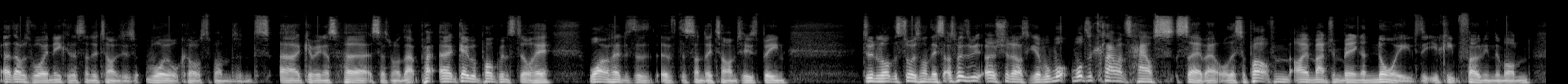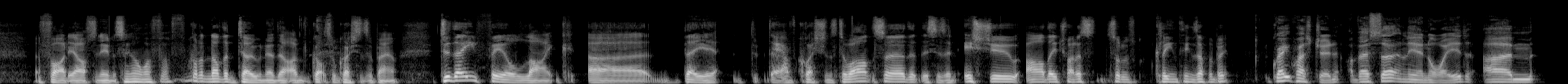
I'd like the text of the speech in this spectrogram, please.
Uh, that was Roya Nikkhah, the Sunday Times' royal correspondent, uh, giving us her assessment on that. Uh, Gabriel Pogrund's still here, while head of the, of the, Sunday Times, who's been doing a lot of the stories on this. I suppose we, I should ask you, but what, what does Clarence House say about all this? Apart from, I imagine, being annoyed that you keep phoning them on a Friday afternoon and saying, "Oh, I've, I've, got another donor that I've got some questions about." Do they feel like uh, they they have questions to answer? That this is an issue? Are they trying to sort of clean things up a bit? Great question. They're certainly annoyed. Um,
